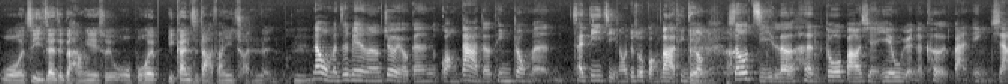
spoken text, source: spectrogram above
我自己在这个行业，所以我不会一竿子打翻一船人。嗯，那我们这边呢，就有跟广大的听众们，才第一集，然后就说广大的听众收集了很多保险业务员的刻板印象。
